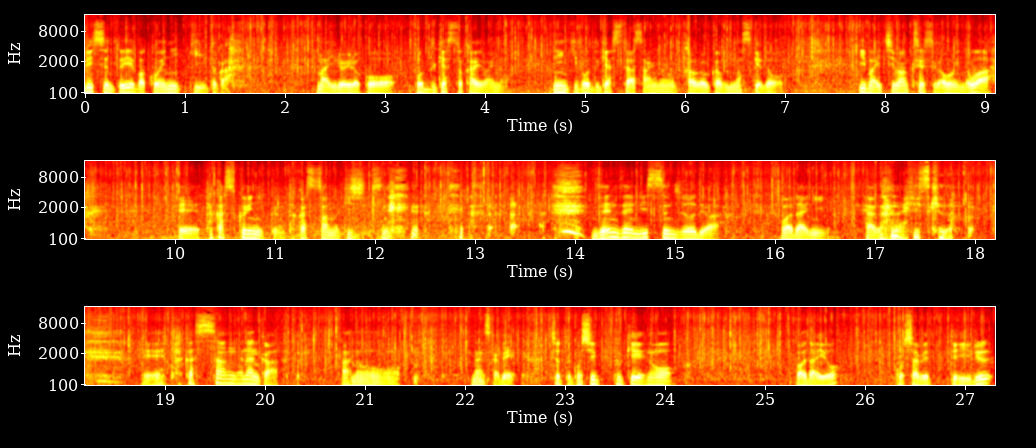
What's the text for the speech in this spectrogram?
LISTEN といえば声日記とかまあいろいろこうポッドキャスト界隈の人気ポッドキャスターさんの顔が浮かびますけど今一番アクセスが多いのは、えー、高須クリニックの高須さんの記事ですね。全然 LISTEN 上では話題に上がらないですけど。えー、高須さんがなんかあのー、なんですかねちょっとゴシップ系の話題をこう喋っている、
